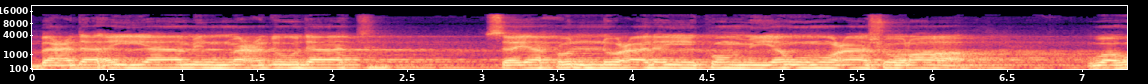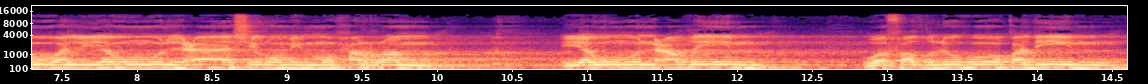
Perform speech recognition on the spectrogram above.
بعد أيام معدودات سيحل عليكم يوم عاشوراء وهو اليوم العاشر من محرم يوم عظيم وفضله قديم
